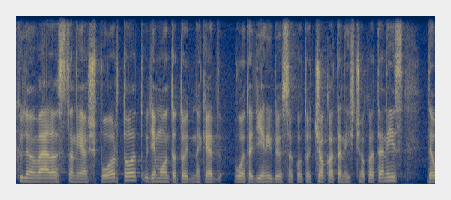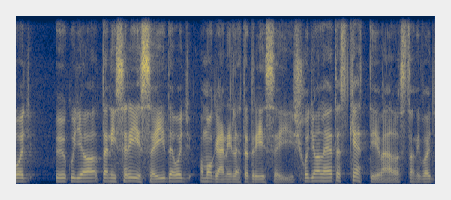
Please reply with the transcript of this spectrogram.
külön választani a sportot? Ugye mondtad, hogy neked volt egy ilyen időszakot, hogy csak a tenisz, csak a tenisz, de hogy ők ugye a tenisz részei, de hogy a magánéleted részei is. Hogyan lehet ezt ketté választani, vagy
